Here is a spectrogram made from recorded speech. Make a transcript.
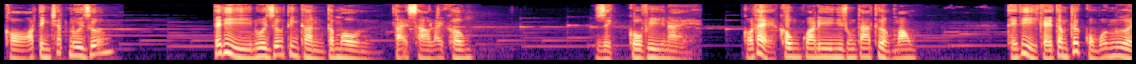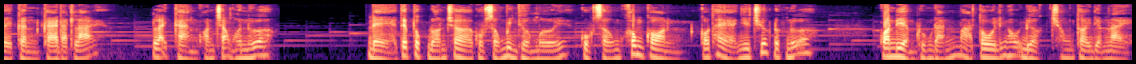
có tính chất nuôi dưỡng. Thế thì nuôi dưỡng tinh thần, tâm hồn tại sao lại không? Dịch covid này có thể không qua đi như chúng ta thường mong. Thế thì cái tâm thức của mỗi người cần cài đặt lại lại càng quan trọng hơn nữa để tiếp tục đón chờ cuộc sống bình thường mới, cuộc sống không còn có thể như trước được nữa. Quan điểm đúng đắn mà tôi lĩnh hội được trong thời điểm này.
